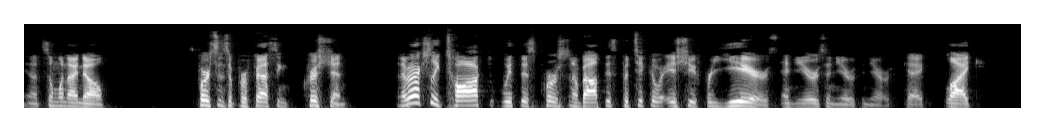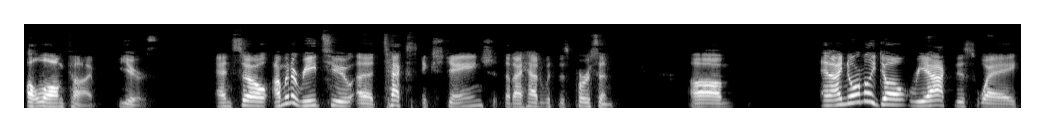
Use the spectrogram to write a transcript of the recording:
You know, someone I know. This person's a professing Christian. And I've actually talked with this person about this particular issue for years and years and years and years, okay? Like a long time, years. And so I'm going to read to you a text exchange that I had with this person. Um, and I normally don't react this way,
